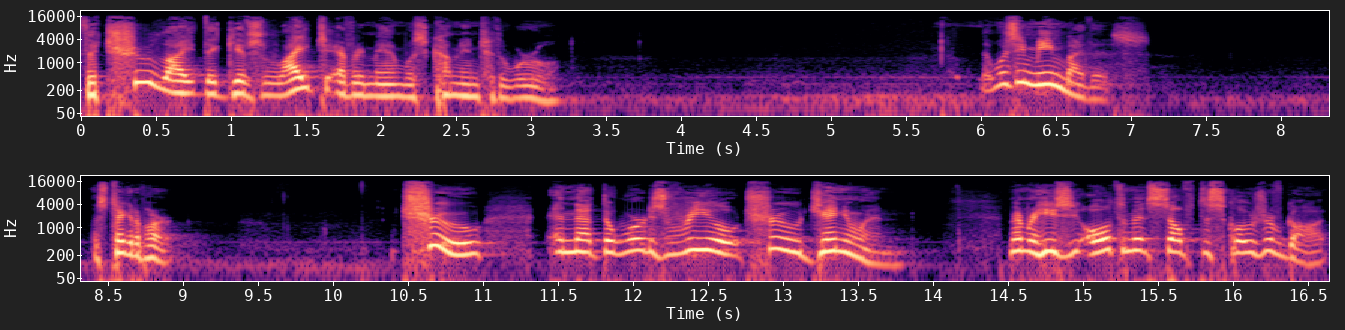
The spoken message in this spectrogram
the true light that gives light to every man was coming into the world. What does he mean by this? Let's take it apart. True, and that the word is real, true, genuine. Remember, he's the ultimate self disclosure of God.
